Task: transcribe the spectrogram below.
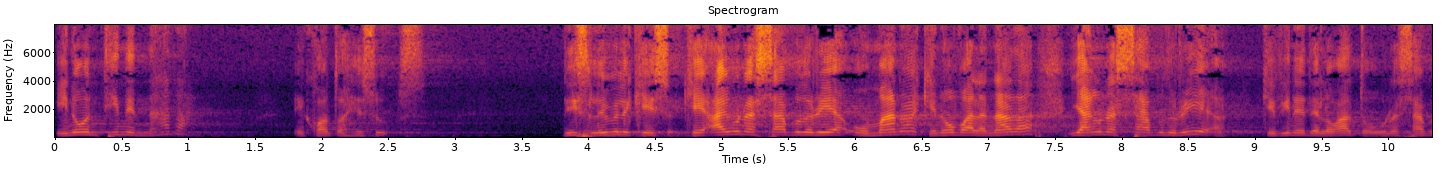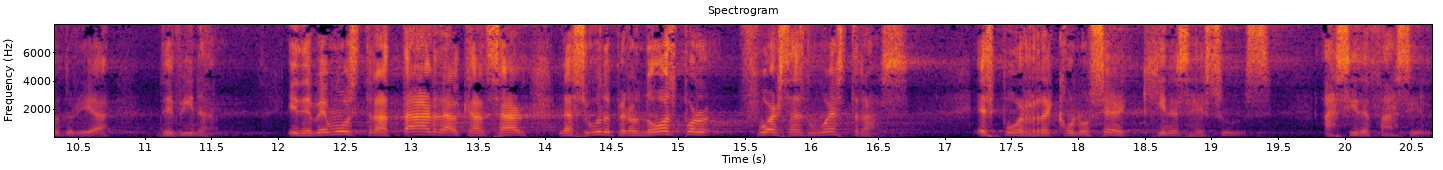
y no entienden nada en cuanto a Jesús. Dice la Biblia que, que hay una sabiduría humana que no vale nada y hay una sabiduría que viene de lo alto, una sabiduría divina. Y debemos tratar de alcanzar la segunda, pero no es por fuerzas nuestras, es por reconocer quién es Jesús. Así de fácil.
